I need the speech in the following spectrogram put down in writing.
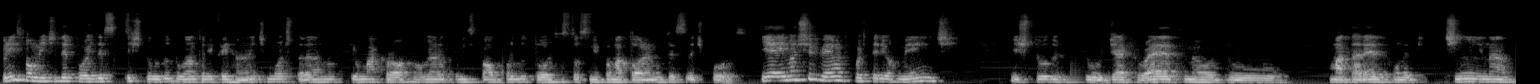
principalmente depois desse estudo do Anthony Ferrante, mostrando que o macrófago era o principal produtor de citocina inflamatória no tecido adiposo. E aí nós tivemos, posteriormente, estudos do Jeff Ratmel, do Matarese com leptina,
